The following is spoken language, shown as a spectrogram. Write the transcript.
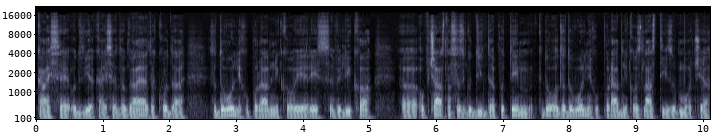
kaj se odvija, kaj se dogaja. Tako da zadovoljnih uporabnikov je res veliko. Eh, občasno se zgodi, da potem kdo od zadovoljnih uporabnikov, zlasti iz območja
